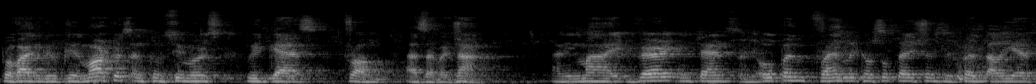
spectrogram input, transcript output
providing European markets and consumers with gas from Azerbaijan. And in my very intense and open, friendly consultations with President Aliyev,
